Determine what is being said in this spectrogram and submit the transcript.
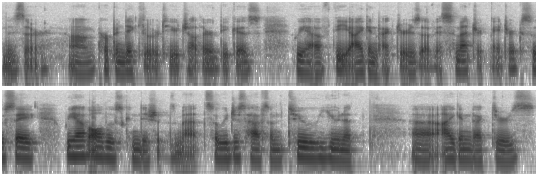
these are um, perpendicular to each other because we have the eigenvectors of a symmetric matrix. So say we have all those conditions met, so we just have some two unit uh, eigenvectors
